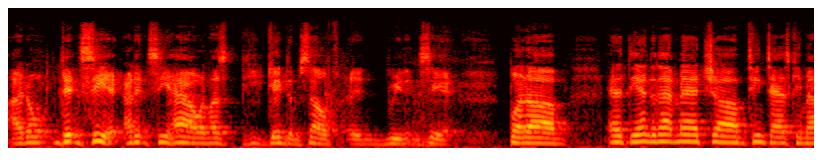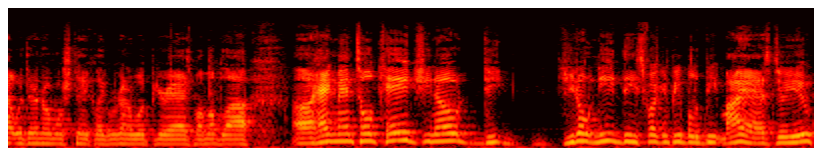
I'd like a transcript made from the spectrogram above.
I don't didn't see it. I didn't see how unless he gigged himself and we didn't see it. But um, and at the end of that match, um, Team Taz came out with their normal shtick, like we're gonna whoop your ass, blah blah blah. Uh, Hangman told Cage, you know, do, you don't need these fucking people to beat my ass, do you?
